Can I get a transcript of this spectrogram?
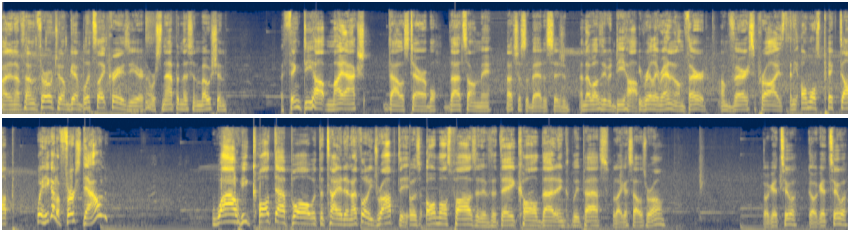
I didn't have time to throw it to him. I'm Getting blitz like crazy here. Now we're snapping this in motion. I think D-Hop might actually... That was terrible. That's on me. That's just a bad decision. And that wasn't even D-Hop. He really ran it on third. I'm very surprised. And he almost picked up... Wait, he got a first down? Wow, he caught that ball with the tight end. I thought he dropped it. I was almost positive that they called that incomplete pass, but I guess I was wrong. Go get Tua. Go get Tua.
